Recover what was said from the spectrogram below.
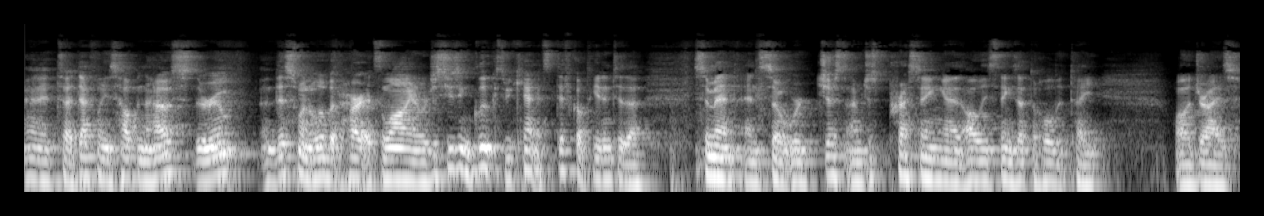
and it uh, definitely is helping the house, the room. And this one a little bit hard, it's long and we're just using glue because we can't, it's difficult to get into the cement. And so we're just, I'm just pressing uh, all these things up to hold it tight while it dries.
